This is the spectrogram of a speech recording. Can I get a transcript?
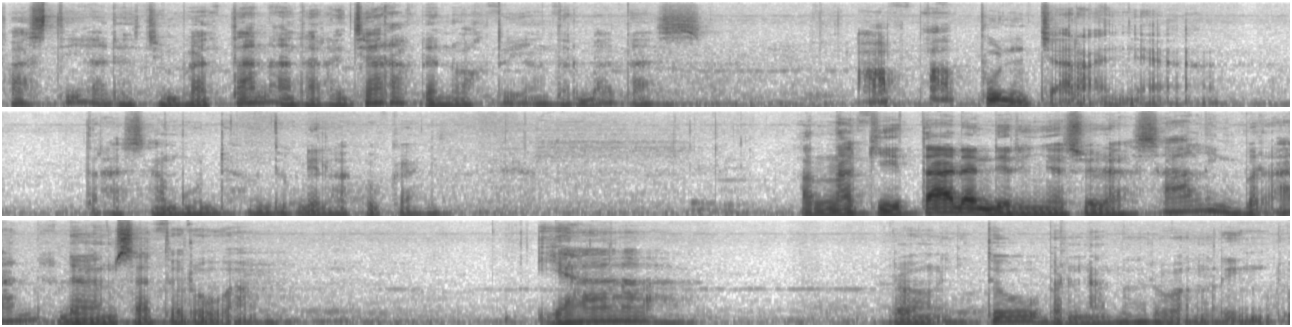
pasti ada jembatan antara jarak dan waktu yang terbatas. Apa pun caranya, terasa mudah untuk dilakukan. Karena kita dan dirinya sudah saling berada dalam satu ruang. Ya, Ruang itu bernama ruang rindu.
